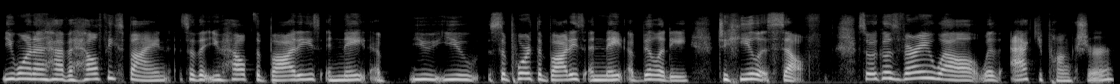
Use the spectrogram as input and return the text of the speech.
you want to have a healthy spine so that you help the body's innate you you support the body's innate ability to heal itself. So it goes very well with acupuncture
